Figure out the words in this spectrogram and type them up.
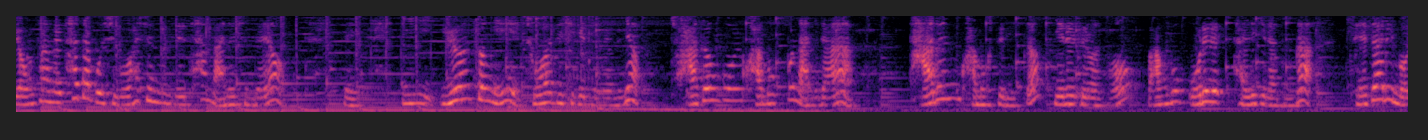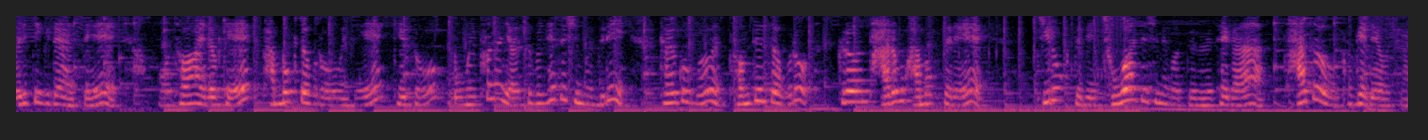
영상을 찾아보시고 하시는 분들이 참 많으신데요. 네, 이 유연성이 좋아지시게 되면요. 좌정골 과목뿐 아니라 다른 과목들 있죠? 예를 들어서 왕복 오래 달리기라든가 제자리 멀리 뛰기를 할때 어, 저와 이렇게 반복적으로 이제 계속 몸을 푸는 연습을 해주신 분들이 결국은 점진적으로 그런 다른 과목들의 기록들이 좋아지시는 것들을 제가 자주 보게 되었어요.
